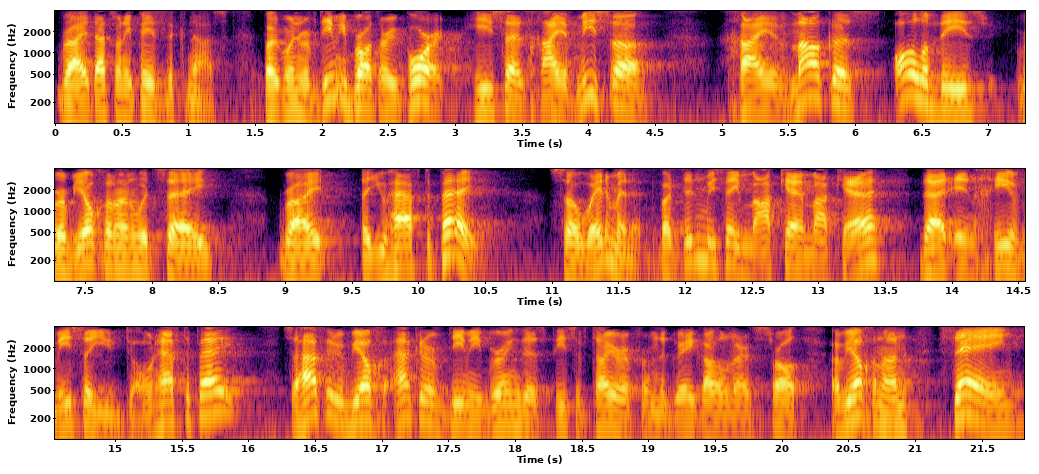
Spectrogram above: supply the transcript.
right? That's when he pays the knas. But when Rav Dimi brought the report, he says chayiv misa, chayiv malchus, all of these Rabbi Yochanan would say, right, that you have to pay. So wait a minute, but didn't we say makeh makeh that in chayiv misa you don't have to pay? So how could Rabbi Yoch- how could Rav Dimi bring this piece of Torah from the great God of Eretz Yisrael, Rav Yochanan, saying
